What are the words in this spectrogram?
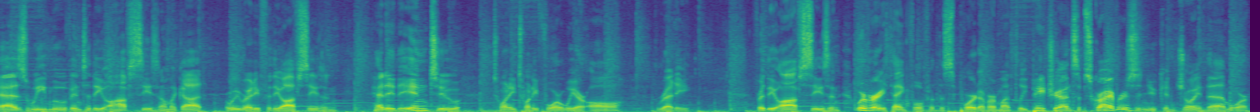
as we move into the off season. Oh my God, are we ready for the off season? Headed into 2024, we are all ready for the off season. We're very thankful for the support of our monthly Patreon subscribers, and you can join them or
